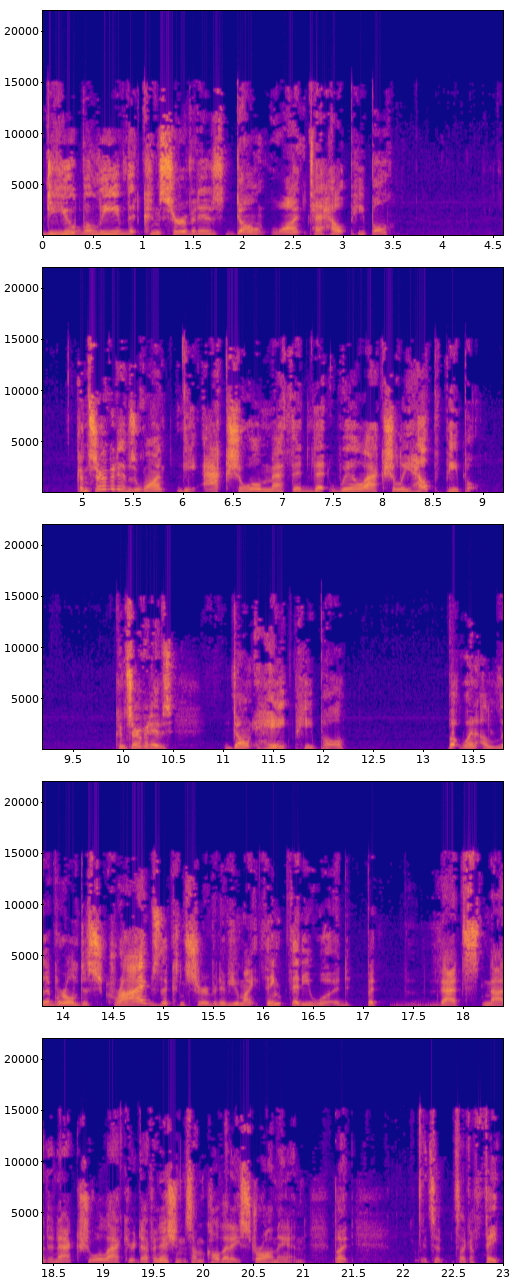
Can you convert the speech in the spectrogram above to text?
Do you believe that conservatives don't want to help people? Conservatives want the actual method that will actually help people. Conservatives don't hate people, but when a liberal describes the conservative, you might think that he would, but that's not an actual accurate definition. Some call that a straw man, but it's a it's like a fake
